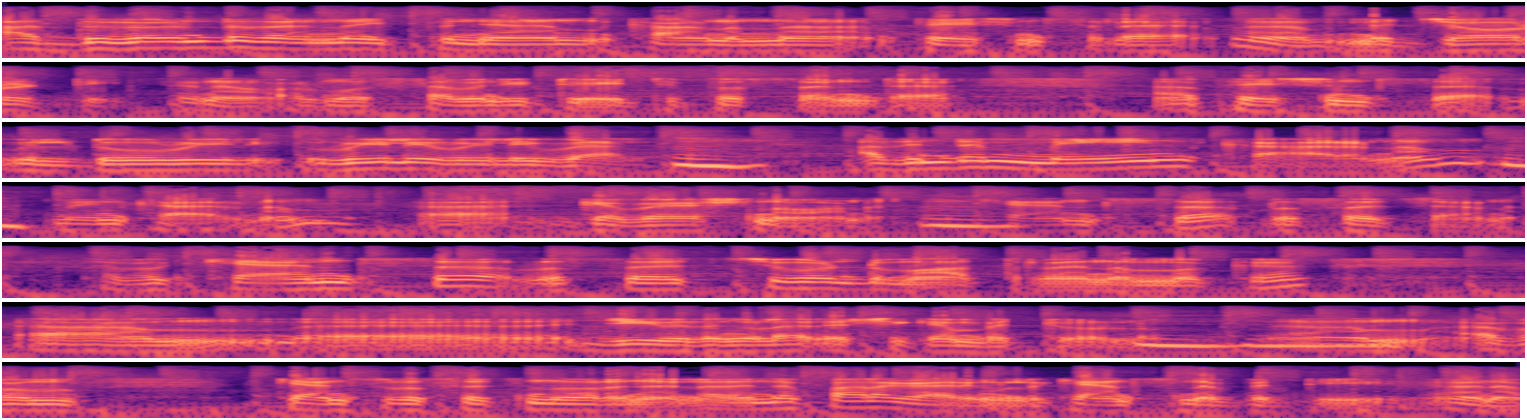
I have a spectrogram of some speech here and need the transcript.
അതുകൊണ്ട് തന്നെ ഇപ്പം ഞാൻ കാണുന്ന പേഷ്യൻസിലെ majority almost seventy to eighty percent patients will do really really really well അതിന്റെ മെയിൻ കാരണം മെയിൻ കാരണം ഗവേഷണമാണ്. ക്യാൻസർ റിസർച്ചാണ് അപ്പോൾ ക്യാൻസർ റിസർച്ച് കൊണ്ട് മാത്രമേ നമുക്ക് ജീവിതങ്ങളെ രക്ഷിക്കാൻ പറ്റുള്ളൂ. അപ്പം ക്യാൻസർ റിസർച്ച് എന്ന് പറഞ്ഞാൽ അതിന്റെ പല കാര്യങ്ങളും ക്യാൻസറിനെ പറ്റി അങ്ങനെ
